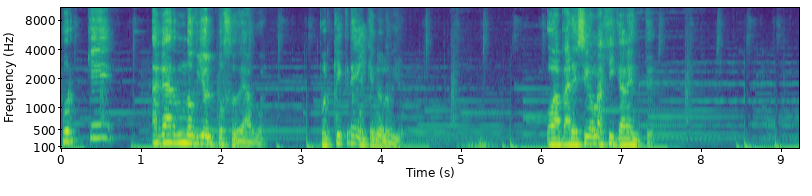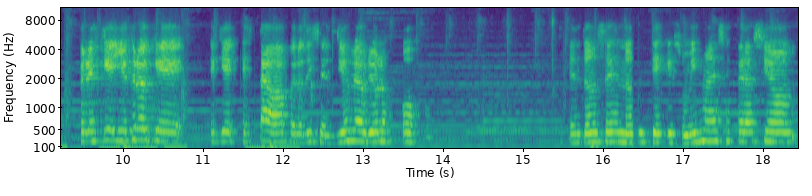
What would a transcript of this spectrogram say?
¿Por qué Agar no vio el pozo de agua? ¿Por qué creen que no lo vio? ¿O apareció mágicamente? Pero es que yo creo que, es que estaba, pero dice, Dios le abrió los ojos. Entonces, no sé si es que su misma desesperación,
